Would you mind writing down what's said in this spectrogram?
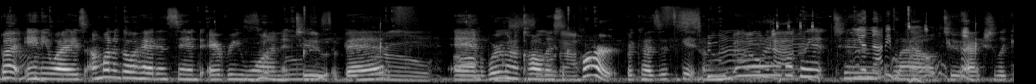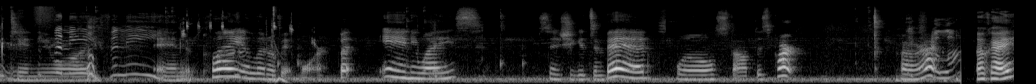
But anyways, I'm gonna go ahead and send everyone to bed, and we're gonna call this a part because it's getting a little bit too loud to actually continue on and play a little bit more. But anyways, as soon as she gets in bed, we'll stop this part. All right. Okay,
